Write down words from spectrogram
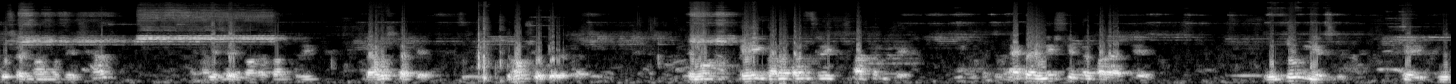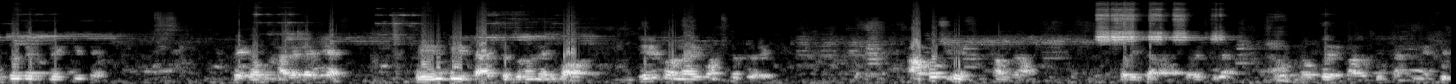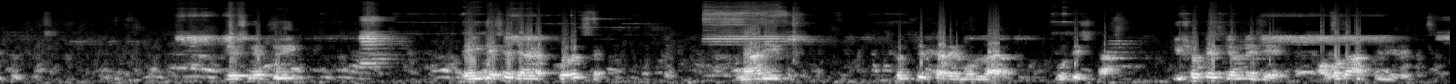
হোসেন মোহাম্মদ এরশাদ, দেশের গণতান্ত্রিক ব্যবস্থাকে ধ্বংস করে ফেলে এবং এই গণতান্ত্রিক শাসনকে একটা নিশ্চিন্ন করার যে উদ্যোগ নিয়েছে। সেই উদ্যোগের প্রেক্ষিতে বেগম খালেদা জিয়া বিএনপির দায়িত্ব গ্রহণের পর দীর্ঘ নয় বছর ধরে আপসের সংগ্রাম পরিচালনা করেছিলেন নব্বই ভারতের নেতৃত্ব। দিয়েছেন দেশ নেত্রী এই দেশে যারা করেছেন নারীর সত্যিকারের মূল্যায়ন প্রতিষ্ঠা, কৃষকের জন্য যে অবদান তিনি রেখেছেন,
